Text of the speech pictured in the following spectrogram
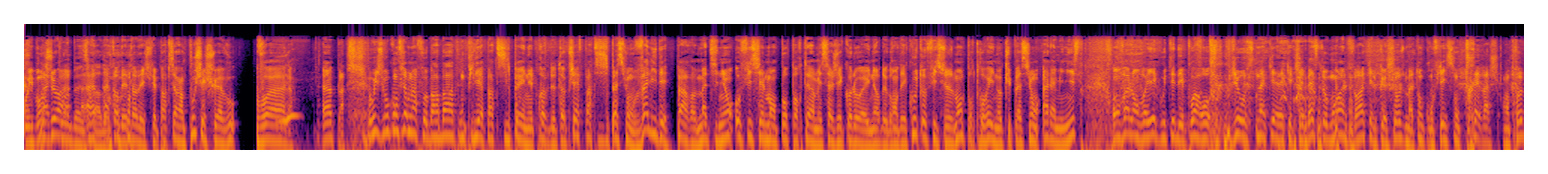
Oui, bonjour. Ah, pardon. attendez, attendez, je fais partir un push et je suis à vous. Voilà. Hop là. Oui, je vous confirme l'info. Barbara Pompili a participé à une épreuve de Top Chef. Participation validée par Matignon, officiellement pour porter un message écolo à une heure de grande écoute, officieusement pour trouver une occupation à la ministre. On va l'envoyer goûter des poireaux bio snackés avec Etchebest. Au moins, elle fera quelque chose. M'a-t-on confié, ils sont très vaches entre eux.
